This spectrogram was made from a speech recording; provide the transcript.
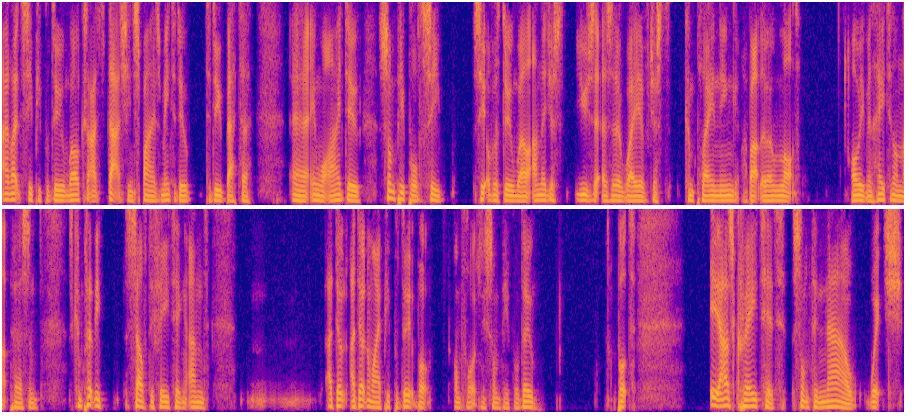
I like to see people doing well because that actually inspires me to do to do better uh, in what I do. Some people see see others doing well and they just use it as a way of just complaining about their own lot or even hating on that person. It's completely self defeating and I don't I don't know why people do it, but unfortunately some people do. But it has created something now which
